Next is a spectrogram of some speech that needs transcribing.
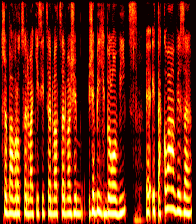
třeba v roce 2022, že, že by jich bylo víc? Je i taková vize?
